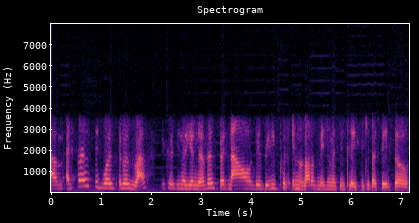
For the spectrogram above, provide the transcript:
um at first it was it was rough because you know you're nervous but now they've really put in a lot of measurements in place to keep us safe so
